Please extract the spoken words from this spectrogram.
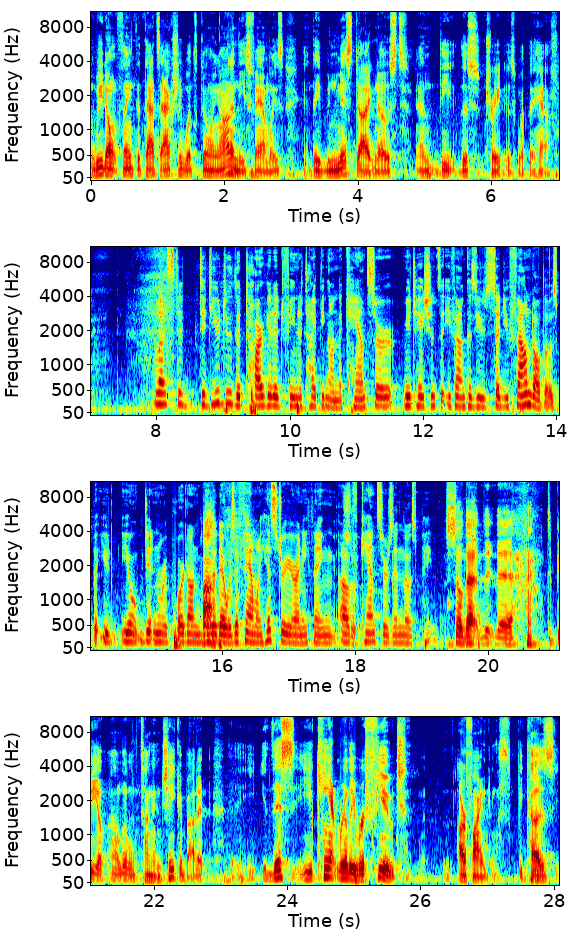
we don't think that that's actually what's going on in these families. They've been misdiagnosed and the, this trait is what they have. Les, did, did you do the targeted phenotyping on the cancer mutations that you found? Because you said you found all those, but you, you didn't report on whether Ah. there was a family history or anything of So- cancers in those pa- So that the, the to be a, a little tongue in cheek about it, this you can't really refute our findings because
